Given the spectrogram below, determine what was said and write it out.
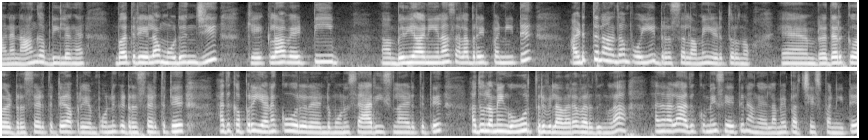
ஆனால் நாங்கள் அப்படி இல்லைங்க. பர்த்டேலாம் முடிஞ்சு கேக்லாம் வெட்டி பிரியாணியெல்லாம் செலப்ரேட் பண்ணிவிட்டு அடுத்த நாள் தான் போய் ட்ரெஸ் எல்லாமே எடுத்திருந்தோம். என் பிரதருக்கு ட்ரெஸ் எடுத்துகிட்டு அப்புறம் என் பொண்ணுக்கு ட்ரெஸ் எடுத்துகிட்டு அதுக்கப்புறம் எனக்கும் ஒரு ரெண்டு மூணு சாரீஸ்லாம் எடுத்துகிட்டு அதுவும் இல்லாமல் எங்கள் ஊர் திருவிழா வர வருதுங்களா? அதனால் அதுக்குமே சேர்த்து நாங்கள் எல்லாமே பர்ச்சேஸ் பண்ணிவிட்டு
